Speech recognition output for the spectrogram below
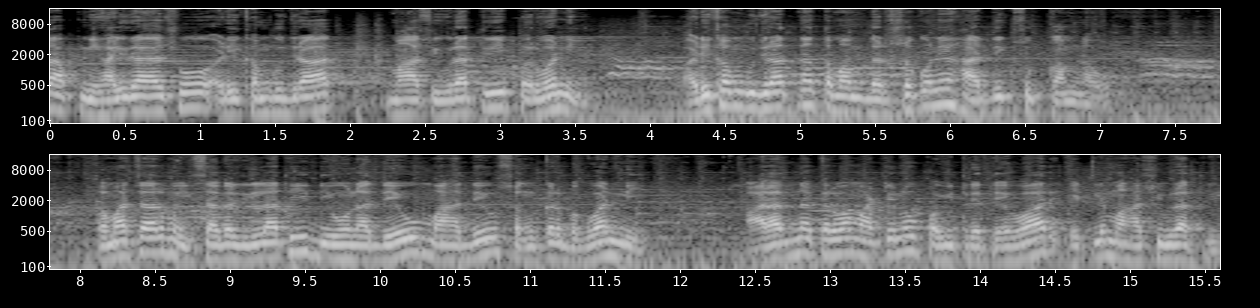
આપ નિહાળી રહ્યા છો અડીખમ ગુજરાત મહાશિવરાત્રિ પર્વની. અડીખમ ગુજરાતના તમામ દર્શકોને હાર્દિક શુભકામનાઓ. સમાચાર મહીસાગર જિલ્લાથી દેવોના દેવ, મહાદેવ, શંકર ભગવાનની આરાધના કરવા માટેનો પવિત્ર તહેવાર એટલે મહાશિવરાત્રિ.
